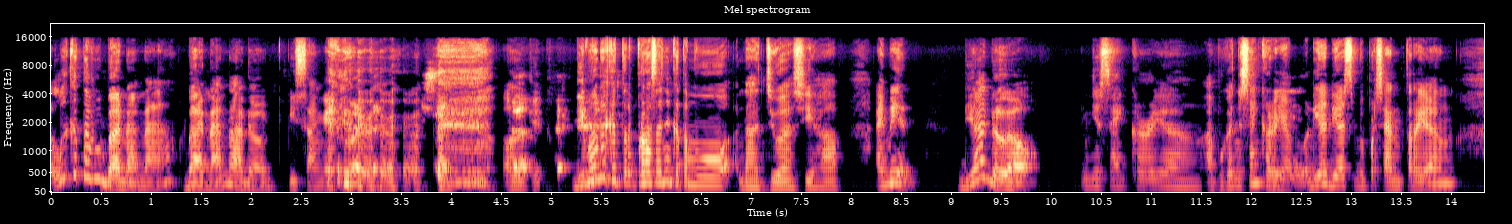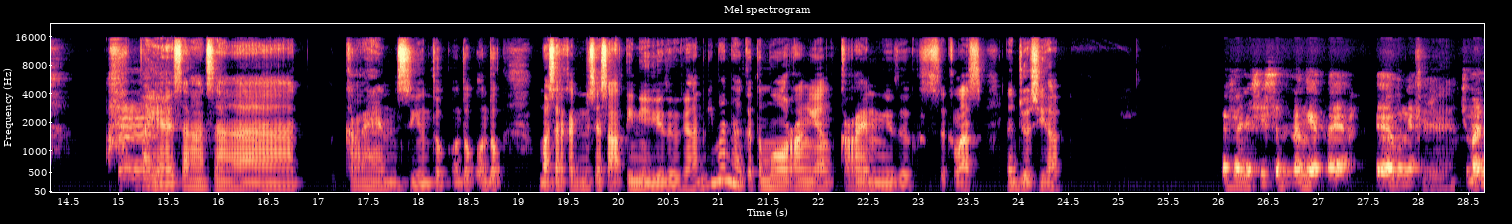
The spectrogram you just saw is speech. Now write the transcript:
lu ketemu banana banana dong pisang ya. Oke. Okay. gimana ket perasaannya ketemu Najwa Shihab? I mean dia adalah news anchor yang ah bukan news anchor ya dia dia sebagai presenter yang apa ya hmm. sangat-sangat keren sih untuk untuk untuk masyarakat Indonesia saat ini gitu kan. Gimana ketemu orang yang keren gitu sekelas Najwa Shihab? Rasanya sih seneng ya kayak ya, ya bang ya. Cuman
